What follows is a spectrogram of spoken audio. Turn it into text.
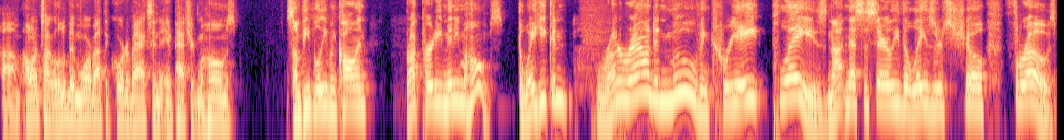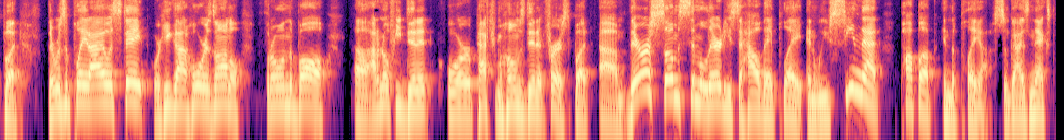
Um, I want to talk a little bit more about the quarterbacks and, and Patrick Mahomes. Some people even calling Brock Purdy, mini Mahomes, the way he can run around and move and create plays, not necessarily the laser show throws, but there was a play at Iowa State where he got horizontal throwing the ball. Uh, I don't know if he did it or Patrick Mahomes did it first, but um, there are some similarities to how they play. And we've seen that pop up in the playoffs. So, guys, next,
